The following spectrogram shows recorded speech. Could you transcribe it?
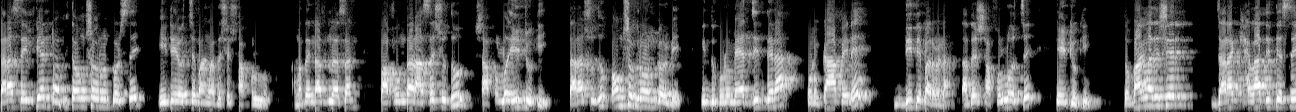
তারা চ্যাম্পিয়ন ট্রফিতে অংশগ্রহণ করছে, এটাই হচ্ছে বাংলাদেশের সাফল্য। আমাদের নাজমুল হাসান পাফুন্দার আছে শুধু, সাফল্য এইটুকুই। তারা শুধু অংশগ্রহণ করবে, কিন্তু কোনো ম্যাচ জিতবে না, কোনো কাপ এনে দিতে পারবে না। তাদের সাফল্য হচ্ছে এইটুকুই। তো বাংলাদেশের যারা খেলা দিতেছে,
